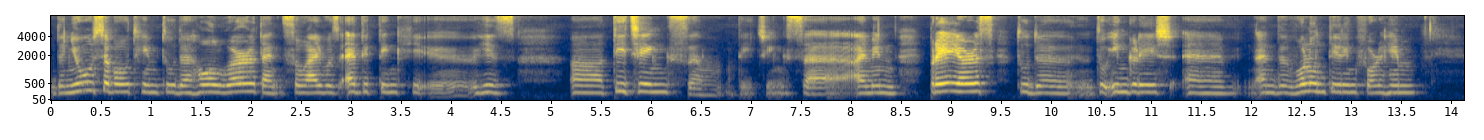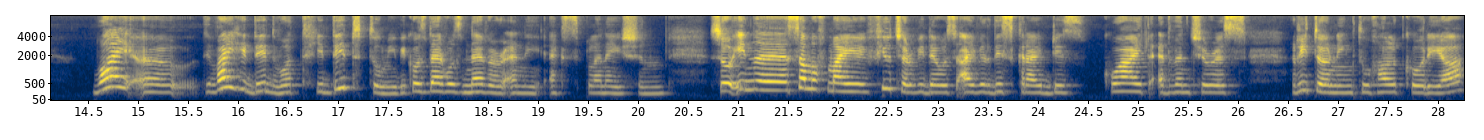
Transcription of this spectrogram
the news about him to the whole world and so I was editing his uh, teachings um, teachings uh, I mean prayers to the to English uh, and volunteering for him. Why uh, why he did what he did to me because there was never any explanation. So in uh, some of my future videos I will describe this quite adventurous returning to Halkoria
